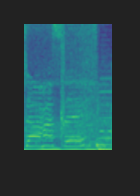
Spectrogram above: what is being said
time I say,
